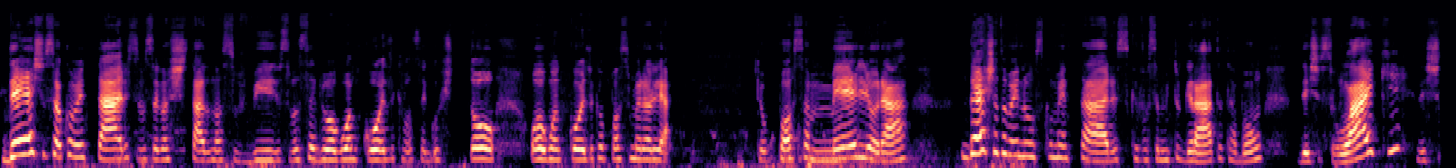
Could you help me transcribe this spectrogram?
Deixe o seu comentário se você gostar do nosso vídeo, se você viu alguma coisa que você gostou ou alguma coisa que eu possa melhorar, que eu possa melhorar. Deixa também nos comentários, que eu vou ser muito grata, tá bom? Deixa seu like, deixa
